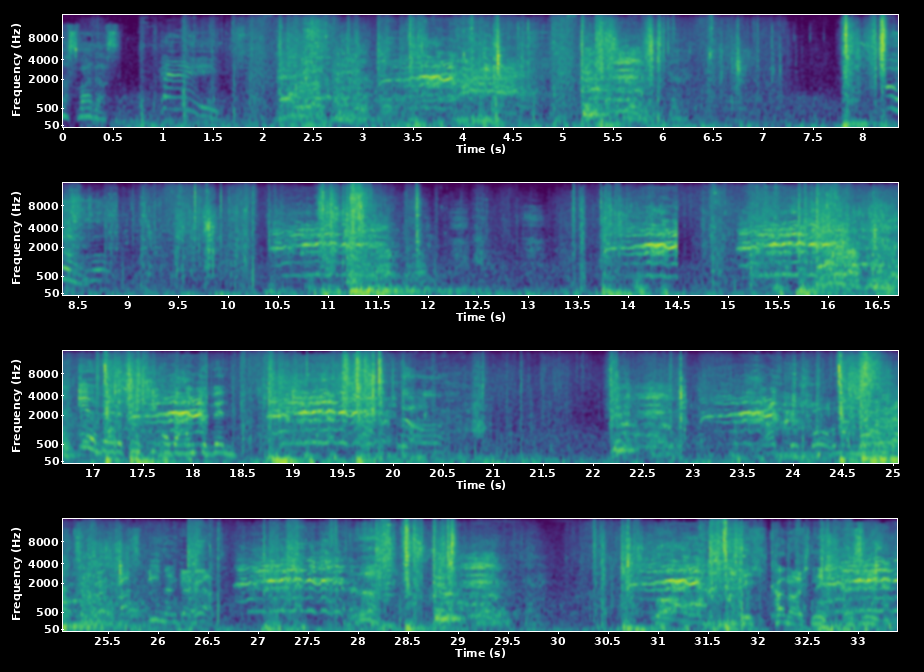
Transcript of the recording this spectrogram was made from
Was war das? Hey! Ihr werdet nicht die Oberhand gewinnen. Die Abgeschworenen nehmen sich zurück, was ihnen gehört. Ich kann euch nicht besiegen.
